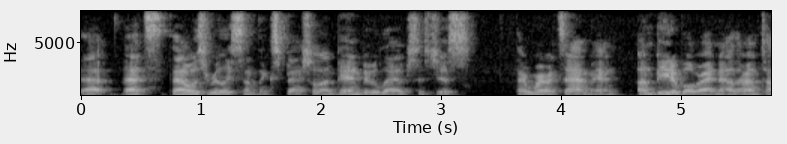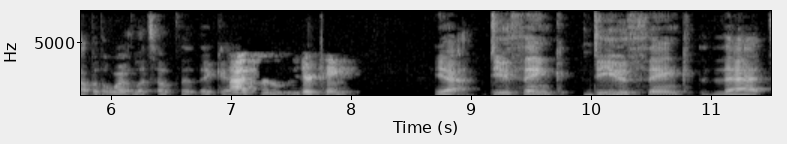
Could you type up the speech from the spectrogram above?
That that's that was really something special. And Bambu Labs is just they're where it's at, man. Unbeatable right now. They're on top of the world. Let's hope that they can. Absolutely, they're king. Yeah. Do you think do you think that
